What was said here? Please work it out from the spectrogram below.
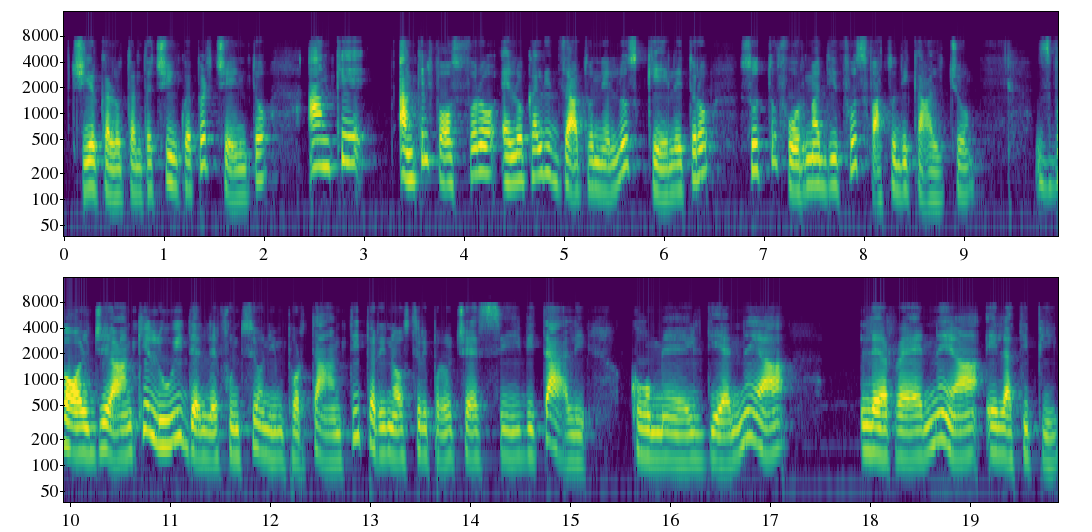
circa l'85%, anche, anche il fosforo è localizzato nello scheletro sotto forma di fosfato di calcio. Svolge anche lui delle funzioni importanti per i nostri processi vitali come il DNA, l'RNA e l'ATP.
